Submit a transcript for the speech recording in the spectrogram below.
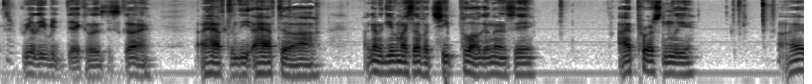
It's really ridiculous this guy. I have to leave, I have to uh I'm gonna give myself a cheap plug. I'm gonna say I personally I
